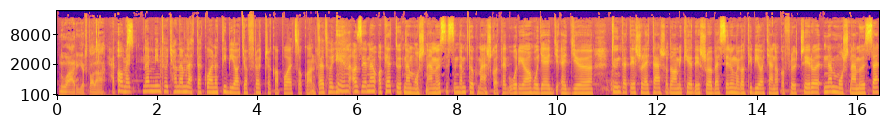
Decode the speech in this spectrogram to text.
Noir írt alá. Hát Absz- meg nem, mint hogyha nem lettek volna Tibi atya fröccsök a polcokon. Tehát, hogy... Én azért nem, a kettőt nem mosnám össze, szerintem tök más kategória, hogy egy, egy tüntetésről, egy társadalmi kérdésről beszélünk, meg a Tibi atyának a fröccséről, nem mosnám össze,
